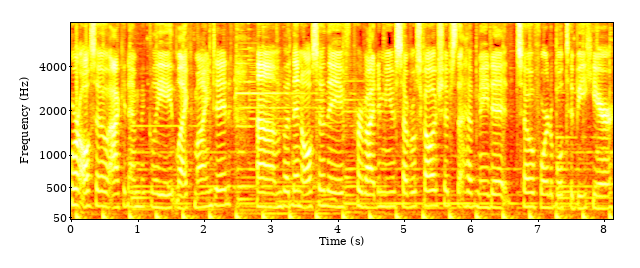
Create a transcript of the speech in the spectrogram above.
were also academically like minded. Um, but then also, they've provided me with several scholarships that have made it so affordable to be here.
